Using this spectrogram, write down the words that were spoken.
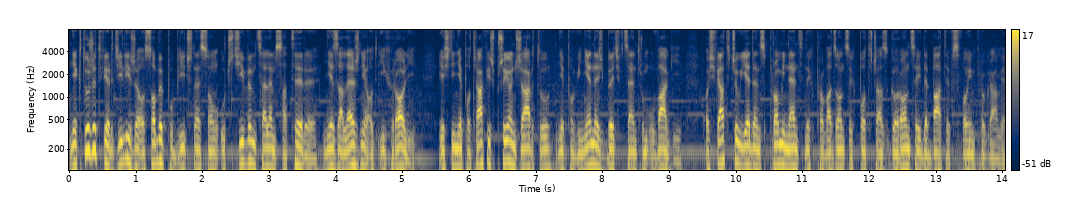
Niektórzy twierdzili, że osoby publiczne są uczciwym celem satyry, niezależnie od ich roli. Jeśli nie potrafisz przyjąć żartu, nie powinieneś być w centrum uwagi, oświadczył jeden z prominentnych prowadzących podczas gorącej debaty w swoim programie.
